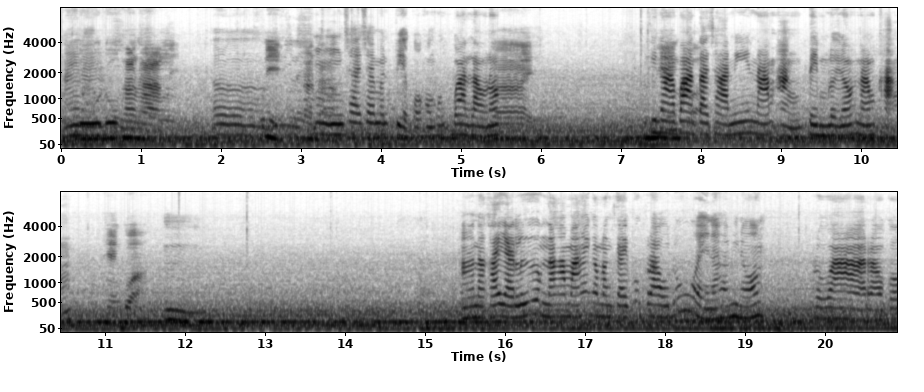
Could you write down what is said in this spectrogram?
ไหนดูๆดูข้างทางนี่ เออนี่ข้างอืทางมใช่ใช่มันเปียกกว่าของพวกบ้านเราเนาะใช่ที่หน้าบ้านตาชาญนี่น้ำอ่างเต็มเลยเนาะน้ำขัง แห้งกว่า อืมอ่านะคะ อย่าลืมนะคะ มาให้กำลังใจพวกเราด้วยนะคะ พี่น้อง เพราะว่าเราก็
